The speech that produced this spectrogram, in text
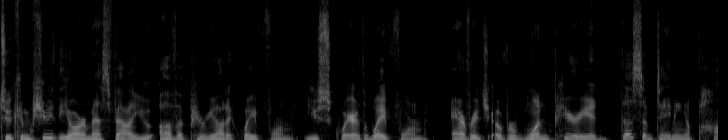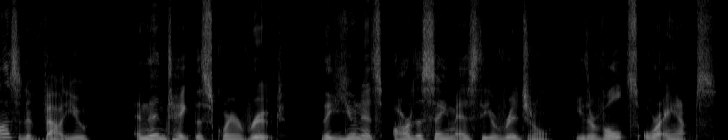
To compute the RMS value of a periodic waveform, you square the waveform, average over one period, thus obtaining a positive value, and then take the square root. The units are the same as the original, either volts or amps.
